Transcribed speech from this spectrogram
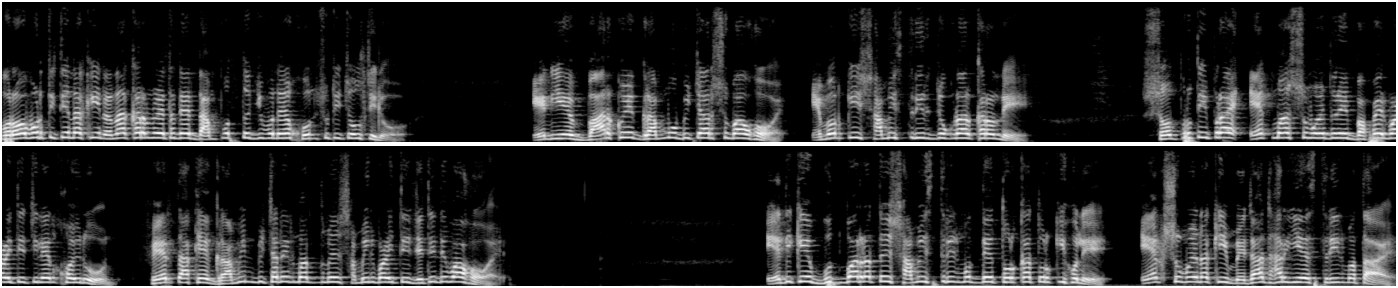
পরবর্তীতে নাকি নানা কারণে তাদের দাম্পত্য জীবনে খুনসুটি চলছিল। এ নিয়ে বার কয়েক গ্রাম্য বিচার সভাও হয়, এমনকি স্বামী স্ত্রীর ঝগড়ার কারণে। সম্প্রতি প্রায় এক মাস সময় ধরে বাপের বাড়িতে ছিলেন খৈরুন ফের তাকে গ্রামীণ বিচারের মাধ্যমে স্বামীর বাড়িতে যেতে দেওয়া হয়। এদিকে বুধবার রাতে স্বামী স্ত্রীর মধ্যে তর্কাতর্কি হলে এক সময় নাকি মেজাজ হারিয়ে স্ত্রীর মাথায়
